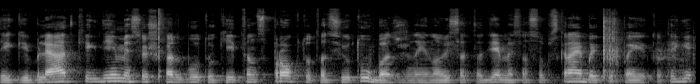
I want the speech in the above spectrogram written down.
taigi, blėt, kiek dėmesio iškart būtų, kaip ten sproktų tas YouTube'as, žinai, nuo viso to dėmesio subscribe kaip paėtų. Taigi,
